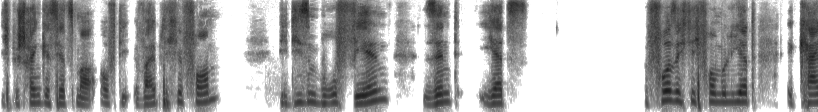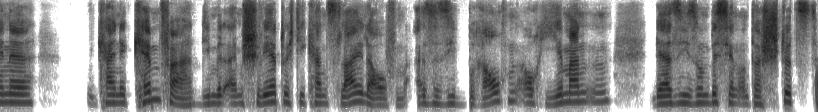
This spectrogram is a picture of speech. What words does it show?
ich beschränke es jetzt mal auf die weibliche Form, die diesen Beruf wählen, sind jetzt vorsichtig formuliert keine keine Kämpfer, die mit einem Schwert durch die Kanzlei laufen. Also sie brauchen auch jemanden, der sie so ein bisschen unterstützt.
